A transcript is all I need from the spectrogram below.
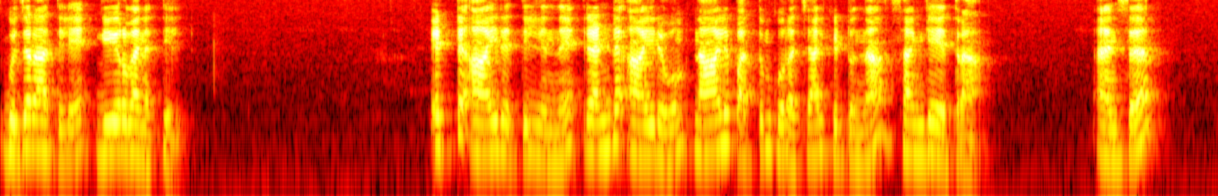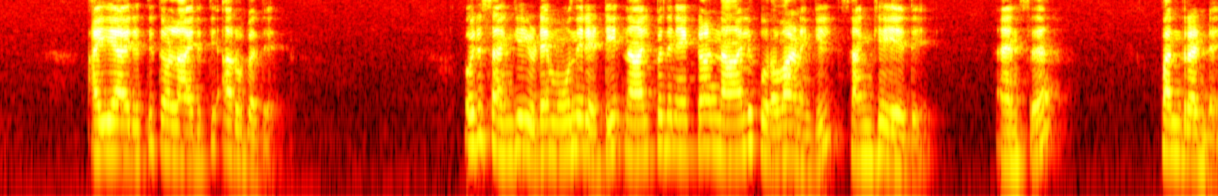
ഗുജറാത്തിലെ ഗീർ വനത്തിൽ എട്ട് ആയിരത്തിൽ നിന്ന് രണ്ട് ആയിരവും നാല് പത്തും കുറച്ചാൽ കിട്ടുന്ന സംഖ്യ എത്ര? ആൻസർ അയ്യായിരത്തി തൊള്ളായിരത്തി അറുപത് ഒരു സംഖ്യയുടെ മൂന്നിരട്ടി നാൽപ്പതിനേക്കാൾ നാല് കുറവാണെങ്കിൽ സംഖ്യ ഏത്? ആൻസർ പന്ത്രണ്ട്.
